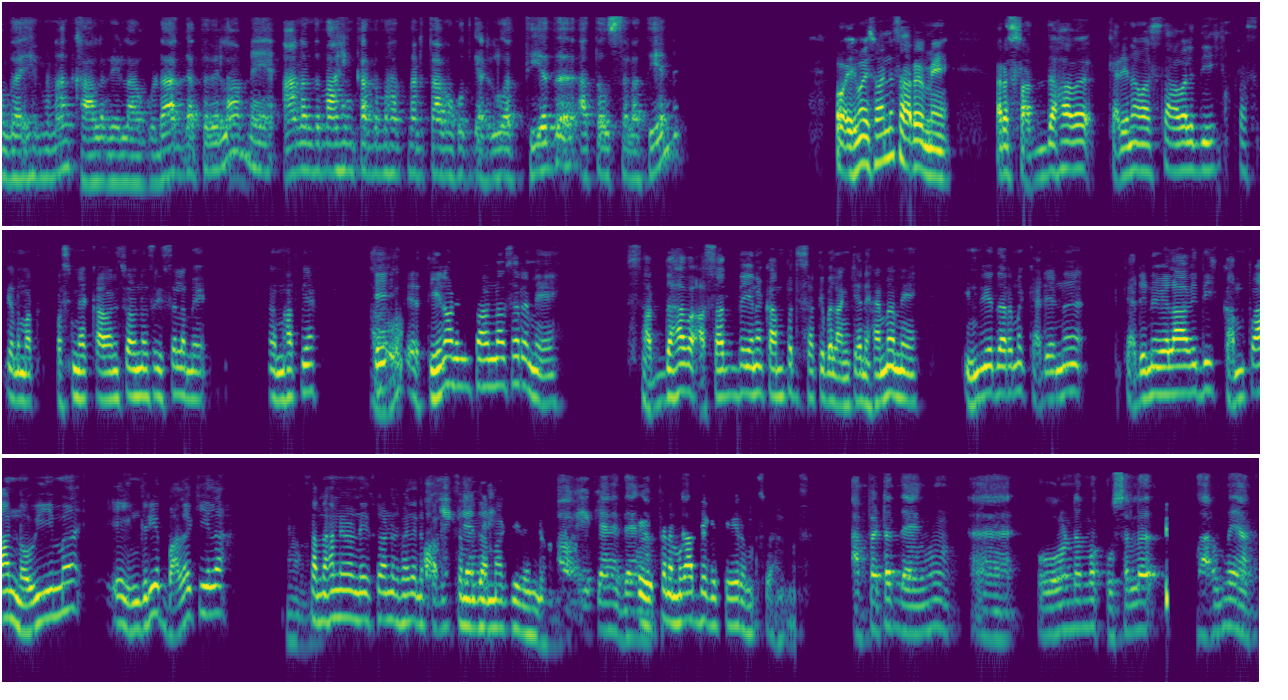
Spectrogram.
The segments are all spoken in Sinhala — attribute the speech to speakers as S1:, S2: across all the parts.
S1: හොඳයි. එහෙමනම් කාල වේලාව ගොඩාක් ගත වෙලා මේ ආනන්ද මාහිම්කන්ද මහත්මයාට තාම මොකුත් ගැටලුවක් තියද? අත උස්සලා තියෙන්නේ?
S2: ඔව් එහෙමයි ස්වාමීන්. අර මේ අර ශ්‍රද්ධාව කැඩෙන අවස්ථාවවලදී ගැන ප්‍රශ්නයක් ආවනේ ස්වාමීන්. වහන්සේ ඉස්සෙල්ලා මේ මහත්මයා. ඒ තියෙනවනේ ස්වාමීන් මේ ශ්‍රද්ධාව අසද්දේන කම්පති සති බලං කියන්නේ හැම මේ ඉන්ද්‍රිය ධර්ම කැඩෙන කැඩෙන වෙලාවේදී කම්පා නොවීම ඒ ඉන්ද්‍රිය බල කියලා සඳහන් වෙන නේ ස්වාමීන් වහන්සේ මම පරිස්සම ධම්මා කියන්නේ.
S1: ඔව් ඒ කියන්නේ දැන්
S2: ඒකන මොකක්ද ඒකේ තේරුම ස්වාමීන් වහන්සේ?
S1: අපිට දැන් ඕනම කුසල ධර්මයක්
